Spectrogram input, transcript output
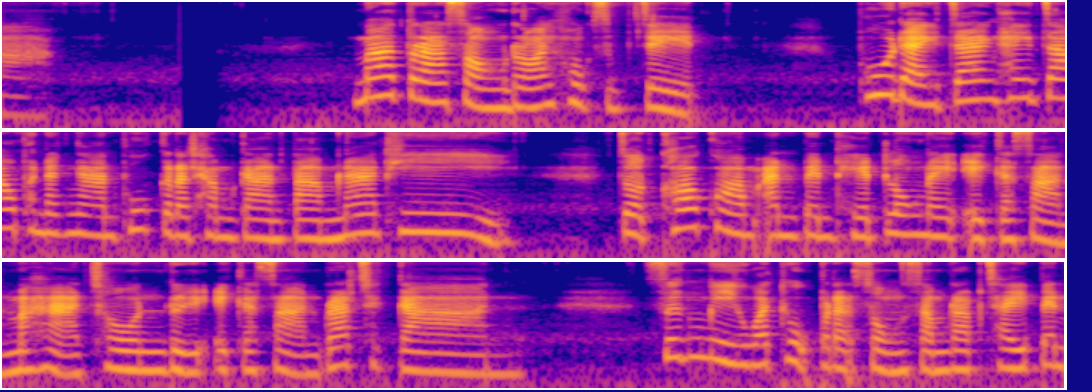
าก มาตรา 267 ผู้ใดแจ้งให้เจ้าพนักงานผู้กระทำการตามหน้าที่ จดข้อความอันเป็นเท็จลงในเอกสารมหาชนหรือเอกสารราชการ ซึ่งมีวัตถุประสงค์สำหรับใช้เป็น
